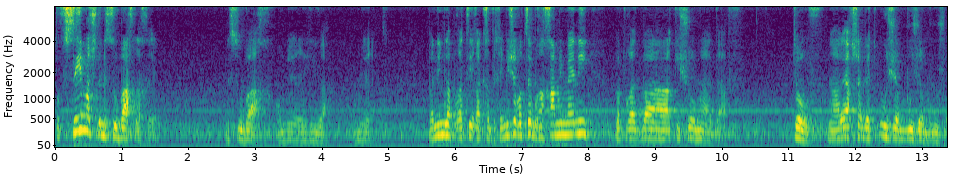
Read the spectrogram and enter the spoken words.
תופסים או שזה מסובך לכם? מסובך, אומר הילה, אומרת. בנים לפרטי, רק חתיכים. מי שרוצה ברכה ממני, בקישור מהדף. טוב, נעלה עכשיו את אוז'ה בוז'ה בוז'ה.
